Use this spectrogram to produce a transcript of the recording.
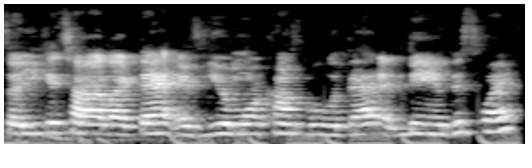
So you get tied like that if you're more comfortable with that and being this way.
